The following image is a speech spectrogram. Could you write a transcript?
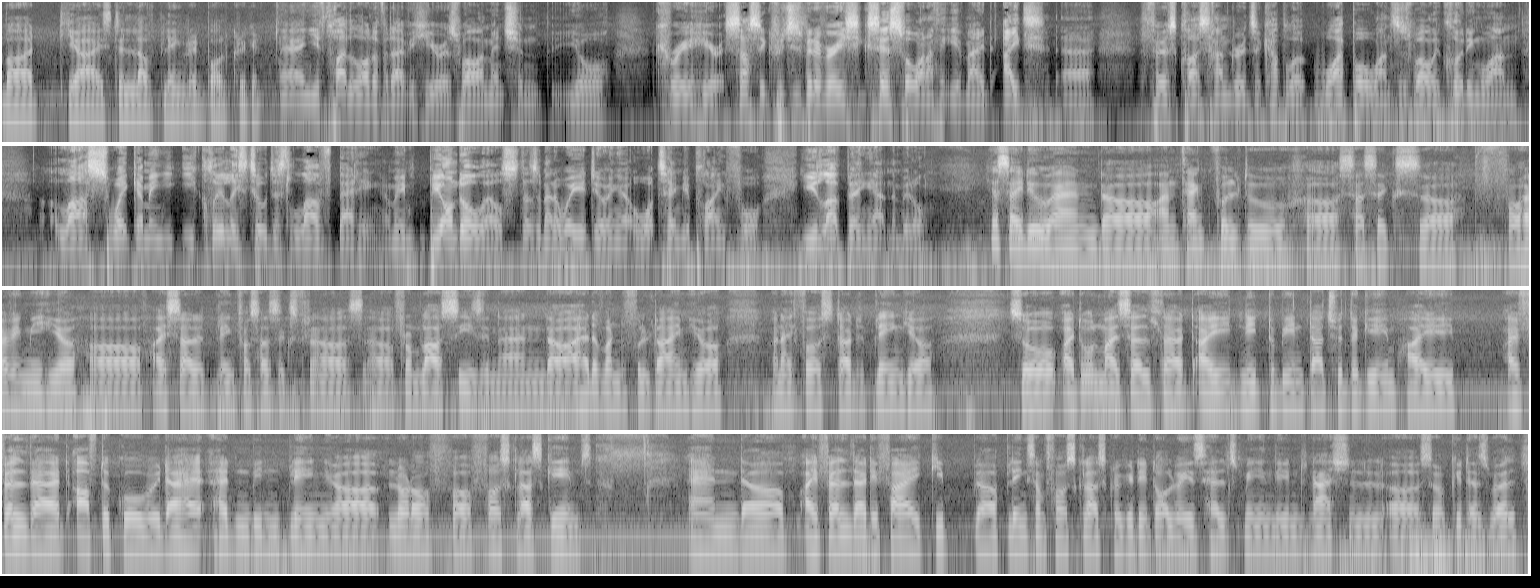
But yeah, I still love playing red ball cricket. And you've played a lot of it over here as well. I mentioned your career here at Sussex, which has been a very successful one. I think you've made eight uh, first class hundreds, a couple of white ball ones as well, including one last week. I mean, you clearly still just love batting. I mean, beyond all else, doesn't matter where you're doing it or what team you're playing for, you love being out in the middle. Yes, I do, and uh, I'm thankful to uh, Sussex uh, for having me here. Uh, I started playing for Sussex uh, uh, from last season, and I had a wonderful time here when I first started playing here. So I told myself that I need to be in touch with the game. I I felt that after COVID, I ha- hadn't been playing a lot of first-class games, and uh, I felt that if I keep uh, playing some first class cricket, it always helps me in the international uh, circuit as well.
